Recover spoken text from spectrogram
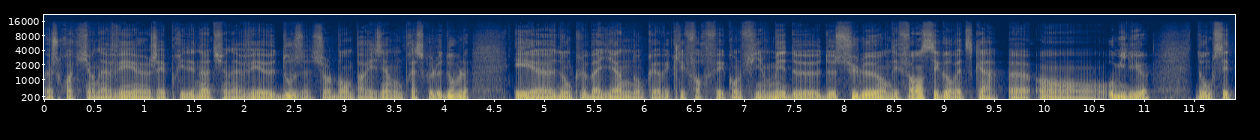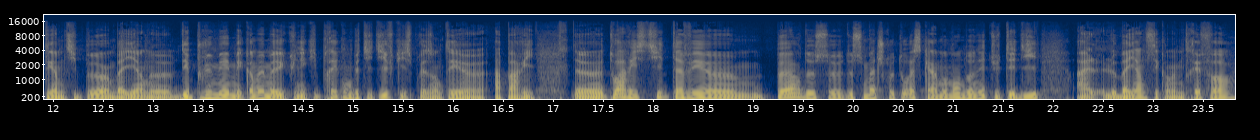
je crois qu'il y en avait, j'avais pris des notes, il y en avait 12 sur le banc parisien, donc presque le double. Et donc le Bayern, donc avec les forfaits confirmés de, de Sule en défense et Goretzka en, au milieu. Donc c'était un petit peu un Bayern déplumé, mais quand même avec une équipe très compétitive qui se présentait à Paris. Euh, toi, Aristide, tu avais euh, peur de ce, de ce match retour? Est-ce qu'à un moment donné, tu t'es dit, ah, le Bayern, c'est quand même très fort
